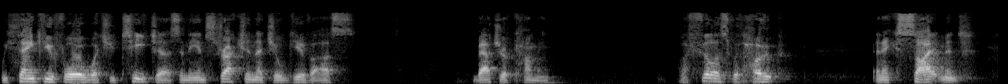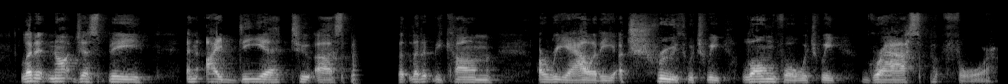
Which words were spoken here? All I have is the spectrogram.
we thank you for what you teach us and the instruction that you'll give us about your coming. Lord, fill us with hope and excitement. Let it not just be an idea to us, but, but let it become a reality, a truth which we long for, which we grasp for.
